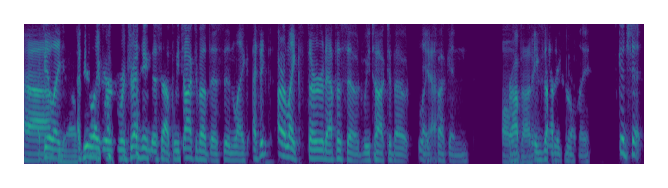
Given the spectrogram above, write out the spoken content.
I feel Um, like no. I feel like we're we're dredging this up. We talked about this in like I think our like third episode. We talked about like Yeah. fucking all exotics. exotic only. It's good shit.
